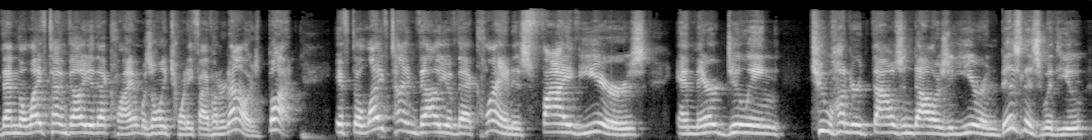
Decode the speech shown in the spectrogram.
then the lifetime value of that client was only $2,500. But if the lifetime value of that client is five years and they're doing $200,000 a year in business with you,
